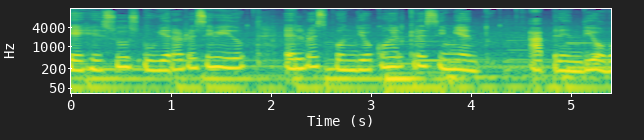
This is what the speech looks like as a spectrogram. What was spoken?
que Jesús hubiera recibido, él respondió con el crecimiento, aprendió.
